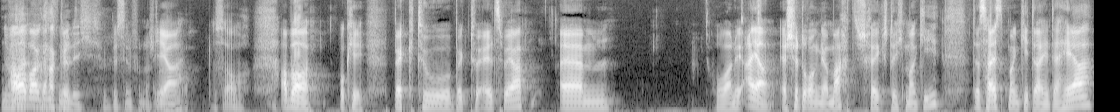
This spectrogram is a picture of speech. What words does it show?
War, aber war ganz hackelig, ein bisschen von der Stadt. Ja, auch. das auch. Aber okay, back to back to Elsewhere. Ähm, wo waren wir? Ah ja, Erschütterung der Macht, Schrägstrich Magie. Das heißt, man geht da hinterher,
